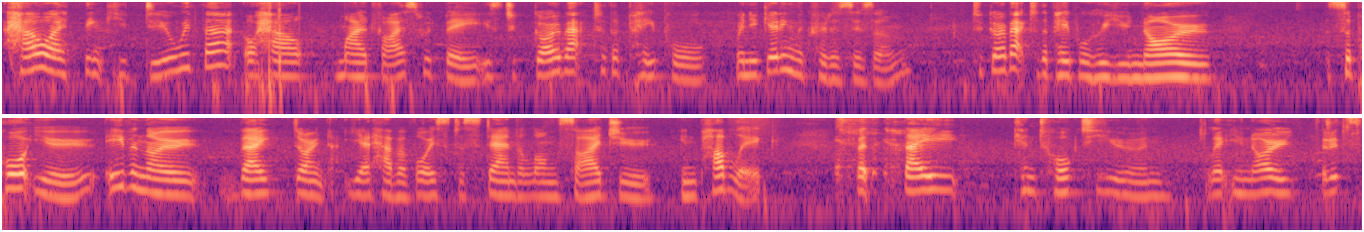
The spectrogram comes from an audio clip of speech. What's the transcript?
how I think you deal with that, or how my advice would be, is to go back to the people when you're getting the criticism, to go back to the people who you know support you, even though they don't yet have a voice to stand alongside you in public, but they can talk to you and let you know that it's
